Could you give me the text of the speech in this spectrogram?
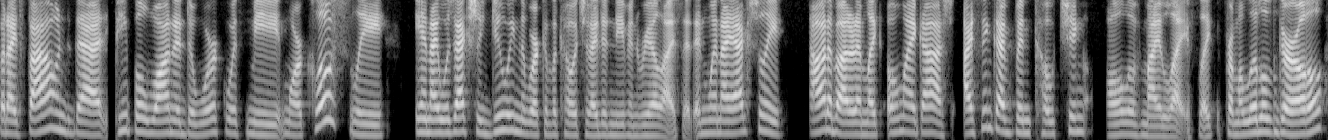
But I found that people wanted to work with me more closely. And I was actually doing the work of a coach and I didn't even realize it. And when I actually thought about it, I'm like, oh my gosh, I think I've been coaching all of my life. Like from a little girl,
